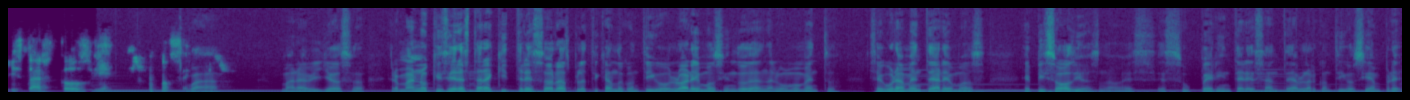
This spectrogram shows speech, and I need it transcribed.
estar todos bien. no sé. Maravilloso. Hermano, quisiera estar aquí tres horas platicando contigo. Lo haremos sin duda en algún momento. Seguramente haremos episodios, ¿no? Es súper interesante hablar contigo siempre.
